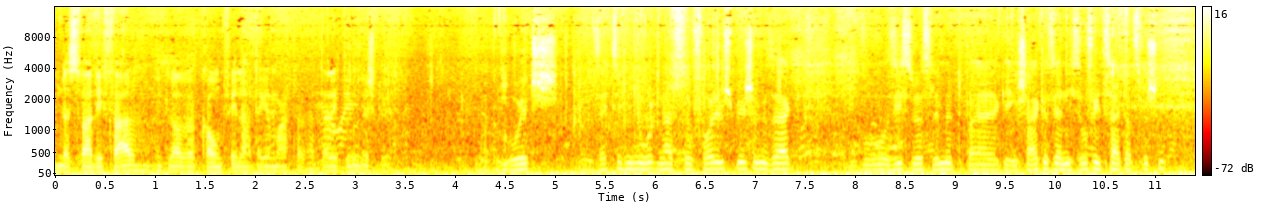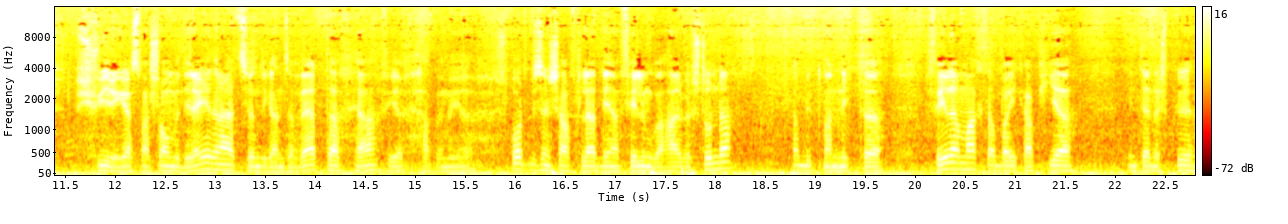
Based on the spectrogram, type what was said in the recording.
Und das war der Fall. Ich glaube, kaum Fehler hat er gemacht, hat er richtig gut gespielt. Grujic, 60 Minuten hast du vor dem Spiel schon gesagt. Wo siehst du das Limit? Bei, gegen Schalke ist ja nicht so viel Zeit dazwischen. Schwierig. Erstmal schauen wir die Regeneration, die ganzen Werte. Ja, wir haben wir Sportwissenschaftler, die Empfehlung war halbe Stunde, damit man nicht äh, Fehler macht. Aber ich habe hier internes Spiel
